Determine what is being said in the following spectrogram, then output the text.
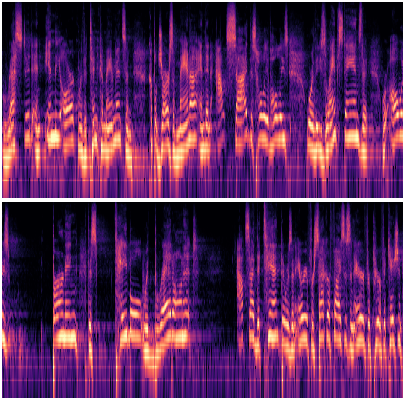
rested. And in the Ark were the Ten Commandments and a couple jars of manna. And then outside this Holy of Holies were these lampstands that were always burning, this table with bread on it. Outside the tent, there was an area for sacrifices, an area for purification,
